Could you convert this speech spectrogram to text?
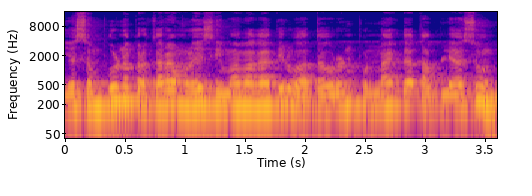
या संपूर्ण प्रकारामुळे सीमा भागातील वातावरण पुन्हा एकदा तापले असून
